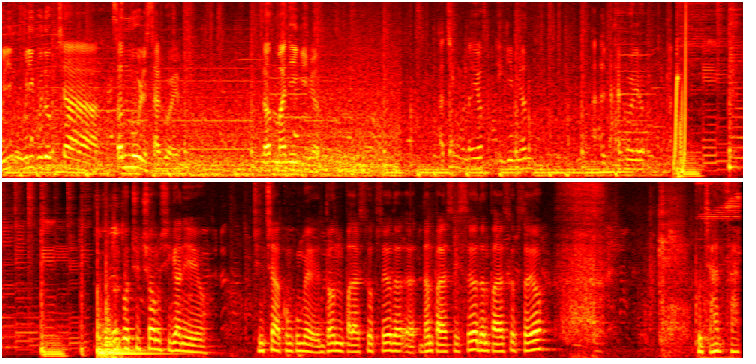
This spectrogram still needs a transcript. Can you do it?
우리 우리 구독자 선물 살 거예요. 돈 많이 이기면. 아직 몰라요. 이기면 알, 할 거예요. 로또 추첨 시간이에요. 진짜 궁금해. 돈 받을 수 없어요? 돈, 어, 돈 받을 수 있어요? 돈 받을 수 없어요? 부자한 사람.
